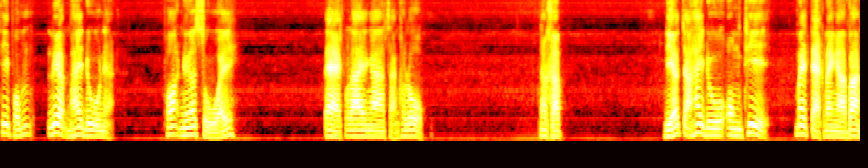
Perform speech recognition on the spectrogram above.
ที่ผมเลือกมาให้ดูเนี่ยเพราะเนื้อสวย แตกลายงาสังคโลกนะครับ เดี๋ยวจะให้ดูองค์ที่ ไม่แตกรายงาบ้าง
